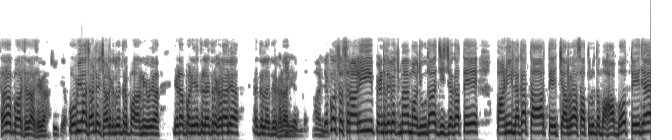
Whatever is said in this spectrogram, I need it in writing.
ਸਾਰਾ ਪਾਰ ਦਾ ਸੀਗਾ। ਉਹ ਵੀ ਆ ਸਾਡੇ ਸੜਕ ਤੋਂ ਇੱਧਰ ਪਾਰ ਨਹੀਂ ਹੋਇਆ। ਜਿਹੜਾ ਪਾਣੀ ਇੱਧਰ ਇੱਧਰ ਖੜਾ ਰਿਹਾ ਇਧਰ ਇਧਰ ਖੜਾ ਜੀ। ਦੇਖੋ ਸਸਰਾਲੀ ਪਿੰਡ ਦੇ ਵਿੱਚ ਮੈਂ ਮੌਜੂਦ ਆ ਜਿਸ ਜਗ੍ਹਾ ਤੇ ਪਾਣੀ ਲਗਾਤਾਰ ਤੇਜ਼ ਚੱਲ ਰਿਹਾ ਸਤਲੁਜ ਦਾ ਬਹਾਅ ਬਹੁਤ ਤੇਜ਼ ਹੈ।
